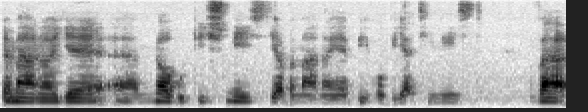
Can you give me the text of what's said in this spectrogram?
به معنای نابودیش نیست یا به معنای بیهویتی نیست و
